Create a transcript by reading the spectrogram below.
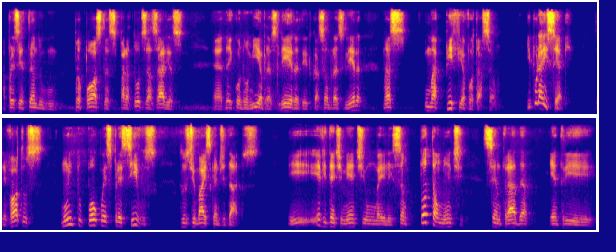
apresentando propostas para todas as áreas eh, da economia brasileira, da educação brasileira, mas uma pífia votação. E por aí segue. Votos muito pouco expressivos dos demais candidatos. E, evidentemente, uma eleição totalmente centrada entre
